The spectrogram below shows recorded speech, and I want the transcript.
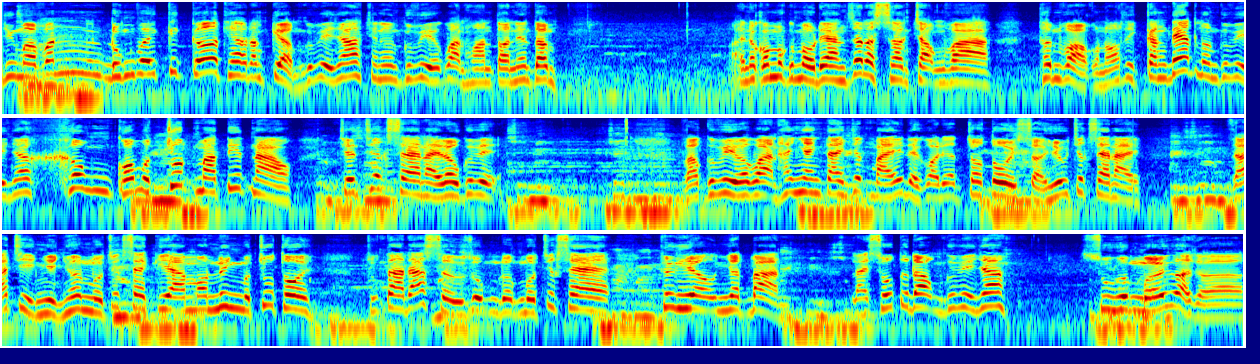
Nhưng mà vẫn đúng với kích cỡ theo đăng kiểm quý vị nhá. Cho nên quý vị và các bạn hoàn toàn yên tâm. Đấy, nó có một cái màu đen rất là sang trọng và thân vỏ của nó thì căng đét luôn quý vị nhá. Không có một chút ma tít nào trên chiếc xe này đâu quý vị. Và quý vị và các bạn hãy nhanh tay chiếc máy để gọi điện cho tôi sở hữu chiếc xe này. Giá chỉ nhỉnh hơn một chiếc xe Kia Morning một chút thôi. Chúng ta đã sử dụng được một chiếc xe thương hiệu Nhật Bản. Lại số tự động quý vị nhá. Xu hướng mới của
